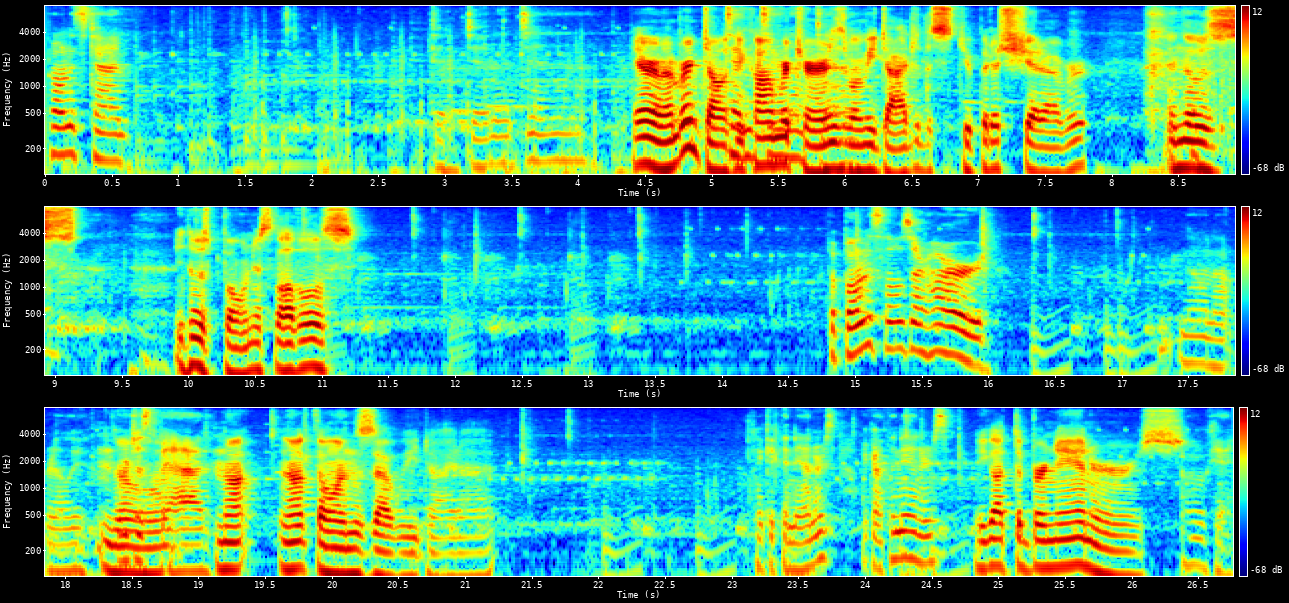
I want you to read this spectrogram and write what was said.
Bonus time. Dun, dun, dun, dun. Yeah, remember Donkey Kong Returns when we died to the stupidest shit ever? In those... In those bonus levels? But bonus levels are hard. No, not really. No. They're just bad. Not, not the ones that we died at. Can I get the nanners? I got the nanners. We got the bananas. Okay.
